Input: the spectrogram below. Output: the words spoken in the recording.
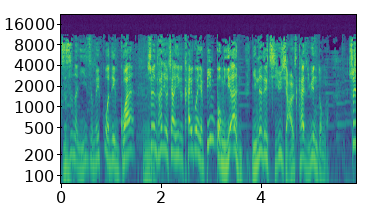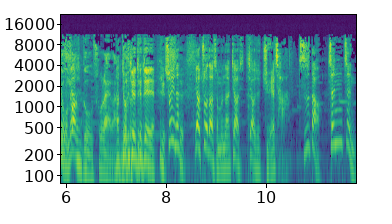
只是呢你一直没过这个关，所以它就像一个开关一样，冰嘣一摁，您的这个情绪小孩就开始运动了。所以就我们放狗出来了。啊，对对对对对，所以呢，要做到什么呢？叫叫做觉察，知道真正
